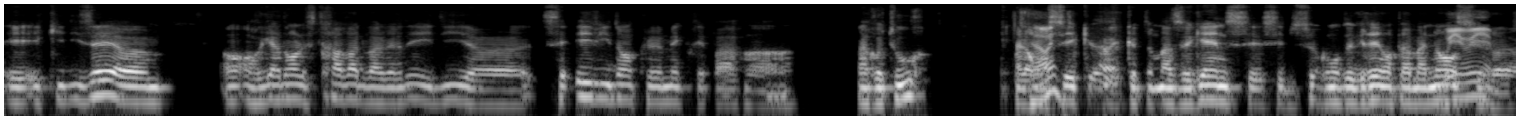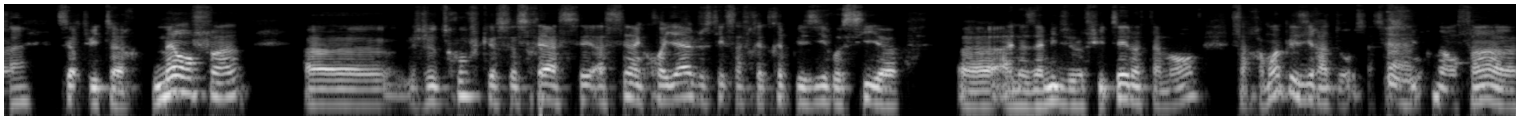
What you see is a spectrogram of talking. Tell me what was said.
et, et, qui disait, en, en, regardant le Strava de Valverde, il dit c'est évident que le mec prépare un, un retour. Alors, ah on sait que, que, Thomas de Ghent, c'est du second degré en permanence oui, oui, sur, enfin. sur Twitter. Mais enfin, je trouve que ce serait assez, assez incroyable. Je sais que ça ferait très plaisir aussi euh, euh, à nos amis de Vélofuté notamment. Ça fera moins plaisir à d'autres, ça c'est sûr. Mais enfin,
